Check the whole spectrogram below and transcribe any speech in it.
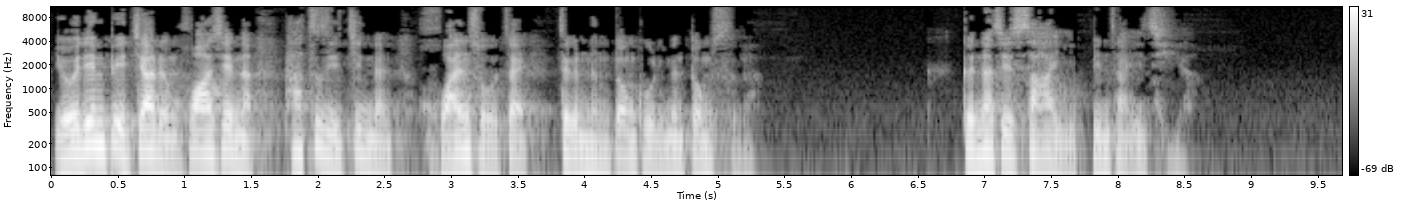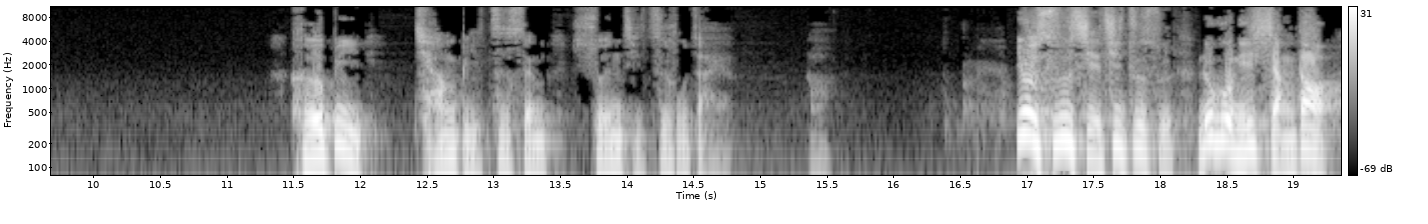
有一天被家人发现了，他自己竟然反锁在这个冷冻库里面冻死了，跟那些鲨鱼冰在一起啊！何必强彼自生，损己之福哉啊！又失血气之死。如果你想到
